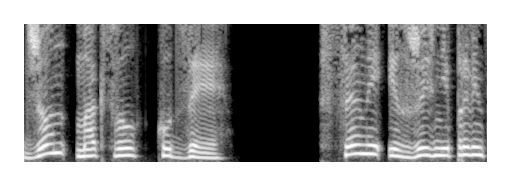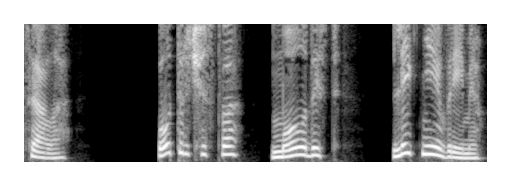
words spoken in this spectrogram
Джон Максвелл Кудзее. Сцены из жизни провинциала. Отрочество, молодость, летнее время.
